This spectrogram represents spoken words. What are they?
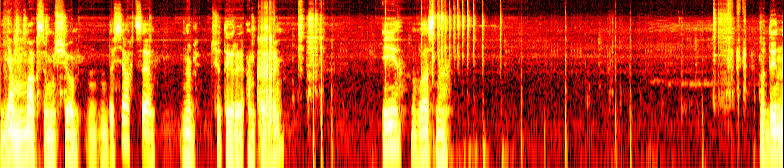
я максимум, що досяг, це 0,4 ампери. І, власне, один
